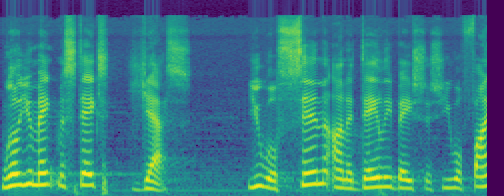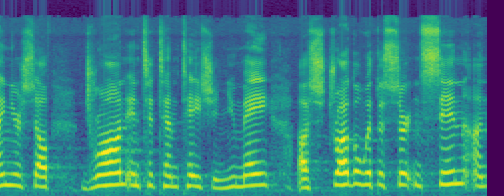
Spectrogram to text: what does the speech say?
Will you make mistakes? Yes. You will sin on a daily basis. You will find yourself drawn into temptation. You may uh, struggle with a certain sin un-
